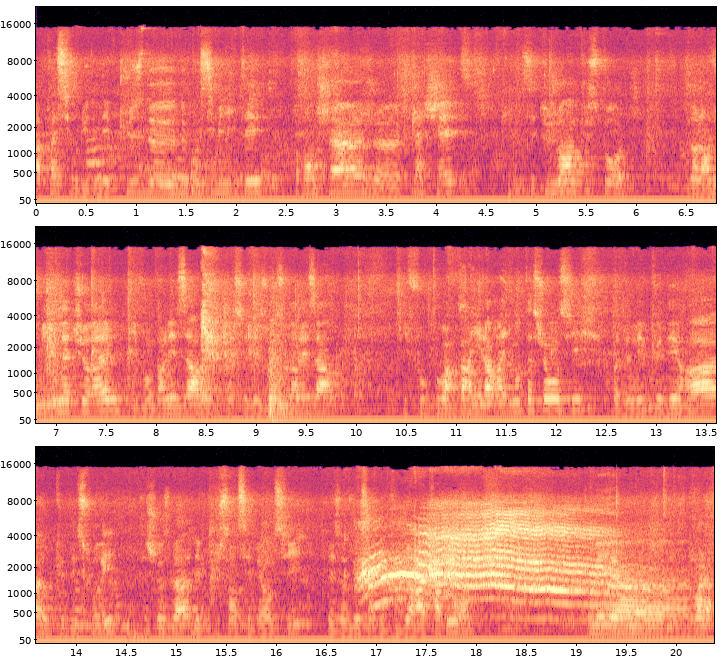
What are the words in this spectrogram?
Après, si vous lui donnez plus de, possibilités, branchage, euh, cachette, c'est toujours un plus pour eux. Dans leur milieu naturel, ils vont dans les arbres, chasser des oiseaux dans les arbres. Il faut pouvoir varier leur alimentation aussi, pas donner que des rats ou que des souris, ces choses-là. Les poussins, c'est bien aussi. Les oiseaux, c'est un peu plus dur à attraper. hein. Mais euh, voilà,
